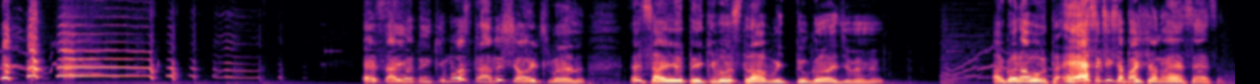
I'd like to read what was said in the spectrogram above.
Essa aí eu tenho que mostrar no shorts, mano. Essa aí eu tenho que mostrar. Muito God, velho. Agora a outra. É essa que vocês se apaixonam. É essa, é essa.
